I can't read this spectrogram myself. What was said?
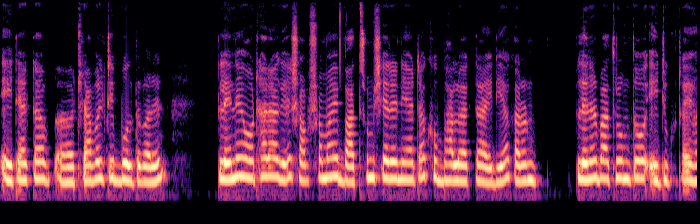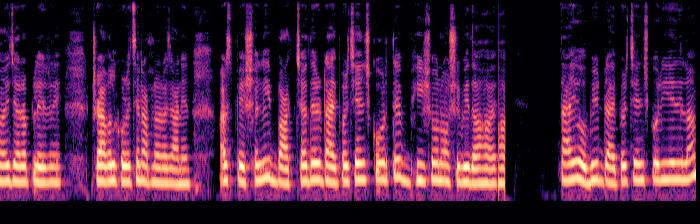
এইটা একটা ট্রাভেল টিপ বলতে পারেন। প্লেনে ওঠার আগে সব সময় বাথরুম সেরে নেওয়াটা খুব ভালো একটা আইডিয়া কারণ প্লেনের বাথরুম তো এইটুকুটাই হয় যারা প্লেনে ট্রাভেল করেছেন, আপনারা জানেন। আর স্পেশালি বাচ্চাদের ডাইপার চেঞ্জ করতে ভীষণ অসুবিধা হয়। তাই অভির ডাইপার চেঞ্জ করিয়ে দিলাম।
